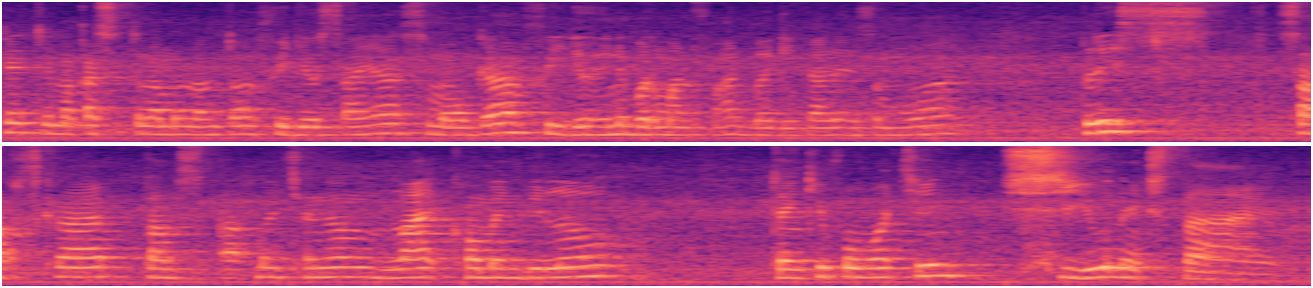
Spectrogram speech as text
Oke terima kasih telah menonton video saya. Semoga video ini bermanfaat bagi kalian semua. Please subscribe thumbs up my channel like comment below. Thank you for watching. See you next time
